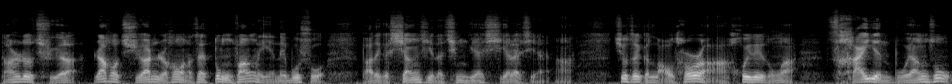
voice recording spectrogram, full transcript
当时就娶了，然后娶完之后呢，在洞房里那部书把这个详细的情节写了写啊。就这个老头啊，会这种啊采阴补阳术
